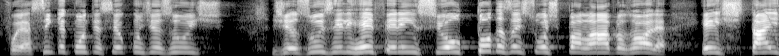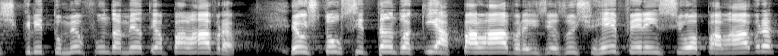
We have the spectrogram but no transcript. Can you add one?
Foi assim que aconteceu com Jesus. Jesus ele referenciou todas as suas palavras. Olha, está escrito, o meu fundamento é a palavra. Eu estou citando aqui a palavra e Jesus referenciou a palavra.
